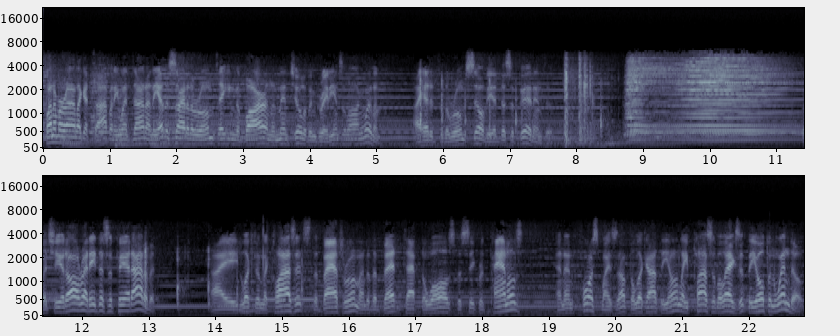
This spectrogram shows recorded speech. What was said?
spun him around like a top, and he went down on the other side of the room, taking the bar and the mint julep ingredients along with him. I headed for the room Sylvia had disappeared into. But she had already disappeared out of it. I looked in the closets, the bathroom, under the bed, tapped the walls for secret panels, and then forced myself to look out the only possible exit, the open window.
